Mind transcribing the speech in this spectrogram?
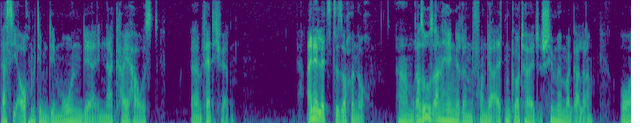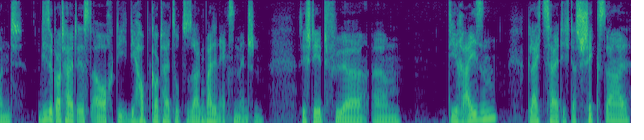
dass sie auch mit dem Dämonen, der in Nakai haust, äh, fertig werden. Eine letzte Sache noch. Ähm, Rasu ist Anhängerin von der alten Gottheit Shimme Magala. Und diese Gottheit ist auch die, die Hauptgottheit sozusagen bei den Echsenmenschen. Sie steht für ähm, die Reisen, gleichzeitig das Schicksal,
